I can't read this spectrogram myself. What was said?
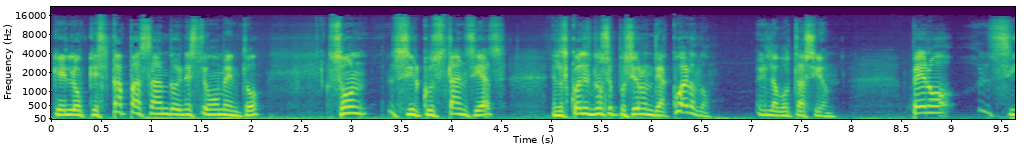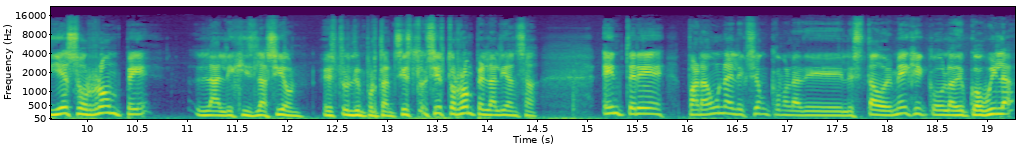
que lo que está pasando en este momento son circunstancias en las cuales no se pusieron de acuerdo en la votación. Pero si eso rompe la legislación, esto es lo importante, si esto, si esto rompe la alianza, entre para una elección como la del Estado de México o la de Coahuila,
